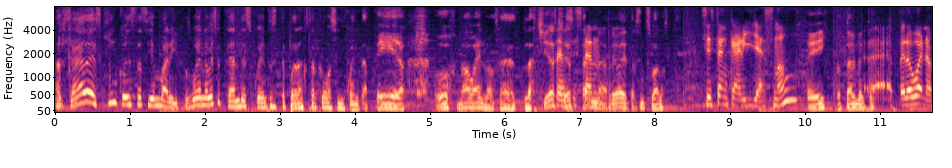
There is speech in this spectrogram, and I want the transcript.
A cada skin cuesta 100 varitos. Bueno, a veces te dan descuentos y te podrán costar como 50, pero, uff, no, bueno, o sea, las chidas, chidas están, arriba de 300 varos sí están carillas, ¿no? Sí, totalmente. Ah, pero bueno,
